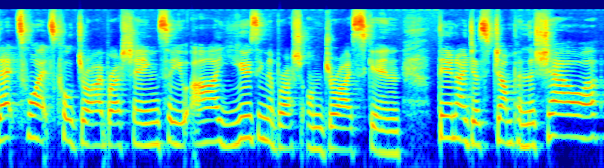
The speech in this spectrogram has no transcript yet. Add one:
that's why it's called dry brushing. So you are using the brush on dry skin. Then I just jump in the shower,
